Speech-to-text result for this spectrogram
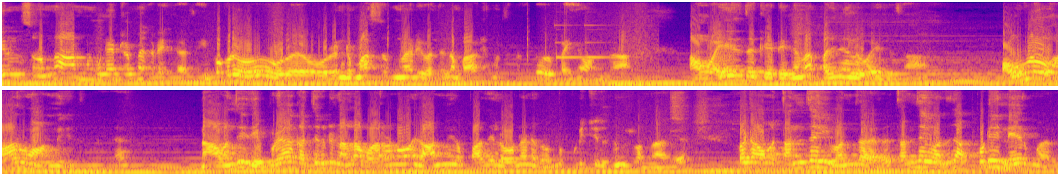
இருந்து சொன்னோம்னா ஆன்ம முன்னேற்றமே கிடைக்காது. இப்போ கூட ஒரு ஒரு ரெண்டு மாசத்துக்கு முன்னாடி வந்து நம்ம ஆசிரமத்துக்கு வந்து ஒரு பையன் வந்தான். அவன் வயது கேட்டீங்கன்னா பதினேழு வயது தான் அவ்வளோ ஆர்வம் ஆன்மீகத்துக்கு. நான் வந்து இது எப்படியா கத்துக்கிட்டு நல்லா வரணும் இந்த ஆன்மீக பாதையில் ஓடணும் எனக்கு ரொம்ப பிடிச்சிருக்குன்னு சொன்னாரு. பட் அவங்க தந்தை வந்தாரு. தந்தை வந்து அப்படியே நேர்மாறு.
